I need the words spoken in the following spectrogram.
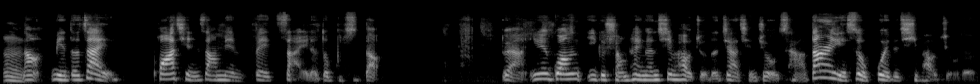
嗯，然后免得在花钱上面被宰了都不知道。对啊，因为光一个香槟跟气泡酒的价钱就有差，当然也是有贵的气泡酒的。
